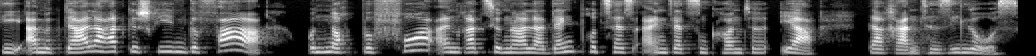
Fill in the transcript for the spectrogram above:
die Amygdala hat geschrien Gefahr und noch bevor ein rationaler Denkprozess einsetzen konnte, ja, da rannte sie los.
